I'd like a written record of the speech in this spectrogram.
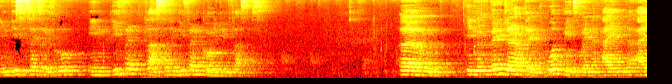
in this sensory flow in different clusters, in different cognitive clusters. Um, in very general terms, what means when I, I,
